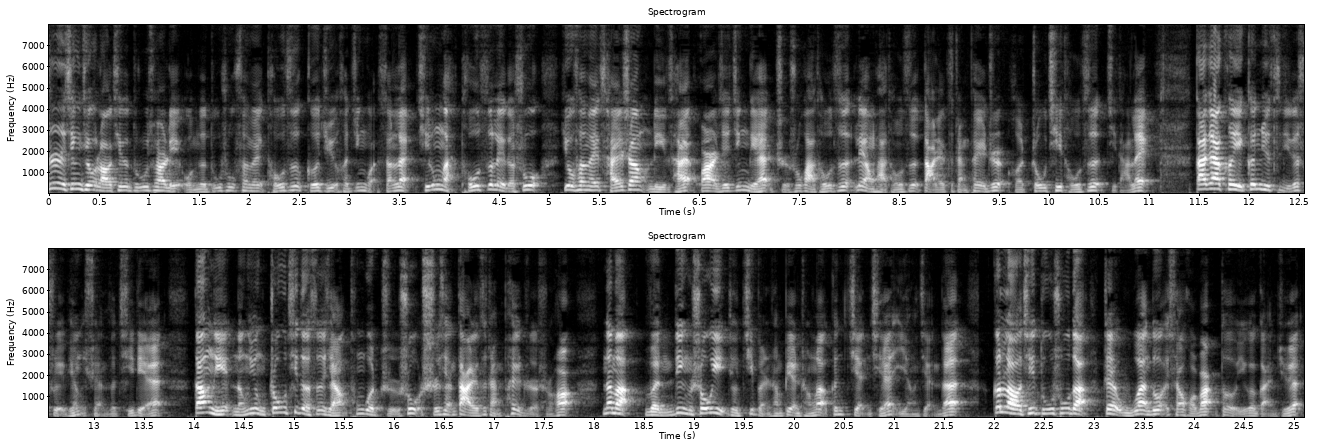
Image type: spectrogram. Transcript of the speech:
知识星球老齐的读书圈里，我们的读书分为投资、格局和经管三类，其中呢，投资类的书又分为财商、理财、华尔街经典、指数化投资、量化投资、大类资产配置和周期投资几大类。大家可以根据自己的水平选择起点。当你能用周期的思想通过指数实现大类资产配置的时候，那么稳定收益就基本上变成了跟捡钱一样简单。跟老齐读书的这五万多小伙伴都有一个感觉。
